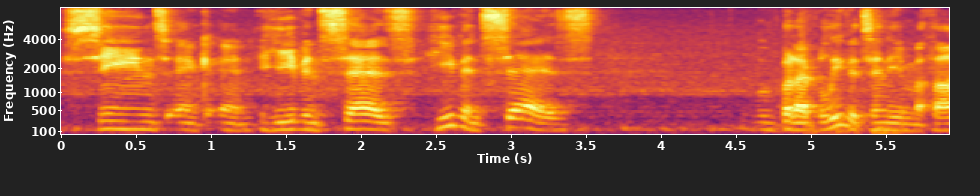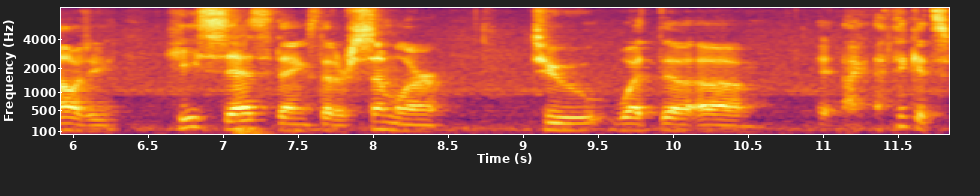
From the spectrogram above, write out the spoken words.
scenes and, and he even says he even says but I believe it's Indian mythology. He says things that are similar to what the um, I, I think it's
